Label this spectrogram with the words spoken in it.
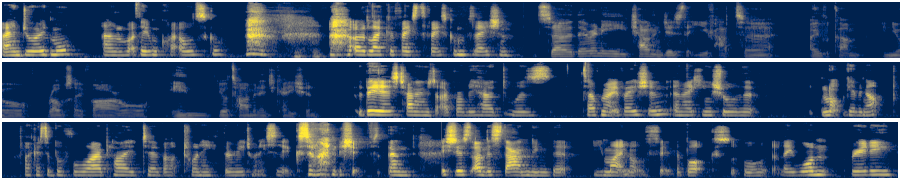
I enjoyed more, and I think I'm quite old school. I would like a face to face conversation. So, are there any challenges that you've had to overcome in your role so far or in your time in education? The biggest challenge that I probably had was self motivation and making sure that not giving up. Like I said before, I applied to about 23, 26 apprenticeships, and it's just understanding that you might not fit the box or that they want really.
